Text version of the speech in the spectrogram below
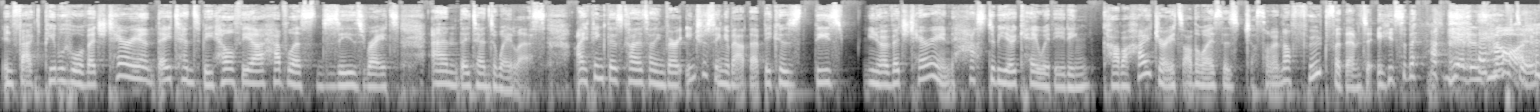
In fact, people who are vegetarian, they tend to be healthier, have less disease rates, and they tend to weigh less. I think there's kind of something very interesting about that because these you know, a vegetarian has to be okay with eating carbohydrates. Otherwise, there's just not enough food for them to eat. So they have, Yeah, there's not. to.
